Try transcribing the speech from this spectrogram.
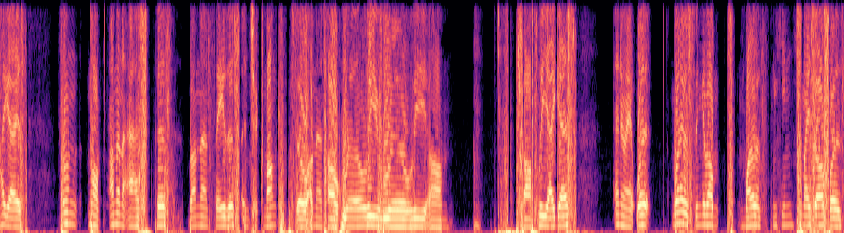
hi guys. Um, no, I'm gonna ask this, I'm gonna say this in Chipmunk, so I'm gonna talk really, really, um, softly, I guess. Anyway, what, what I was thinking about, what I was thinking to myself was,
